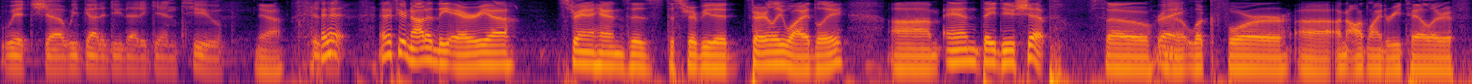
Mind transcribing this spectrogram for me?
which uh, we've got to do that again too. yeah And, it, and if you're not in the area, Stranahan's is distributed fairly widely, um, and they do ship. So you know, look for uh, an online retailer if,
